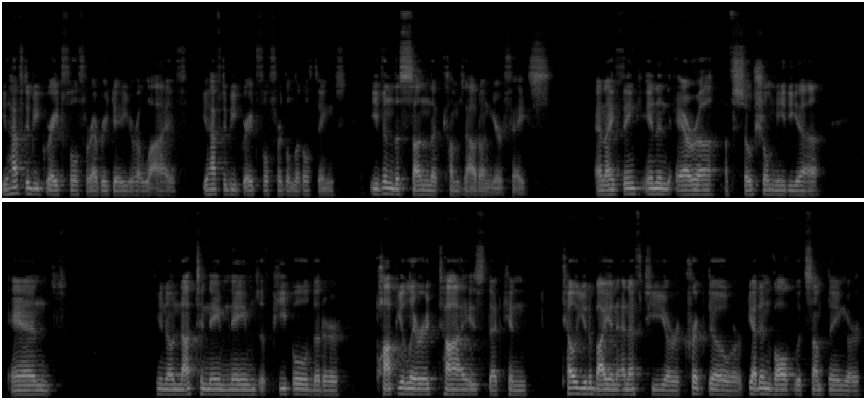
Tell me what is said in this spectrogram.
you have to be grateful for every day you're alive. You have to be grateful for the little things, even the sun that comes out on your face. And I think in an era of social media and, you know, not to name names of people that are popularized that can tell you to buy an NFT or a crypto or get involved with something or,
